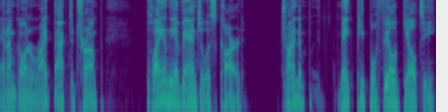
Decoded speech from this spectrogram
and I'm going right back to Trump, playing the evangelist card, trying to make people feel guilty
